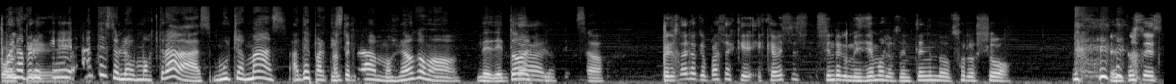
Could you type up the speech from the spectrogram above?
Bueno, pero es que antes los mostrabas, muchas más. Antes participábamos, ¿no? Como de, todo el proceso. Pero ¿sabes lo que pasa? Es que, es que a veces siento que mis demos los entiendo solo yo. Entonces,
